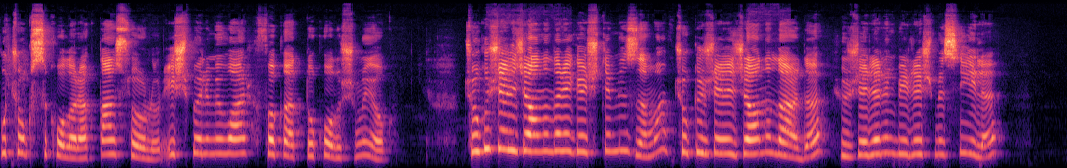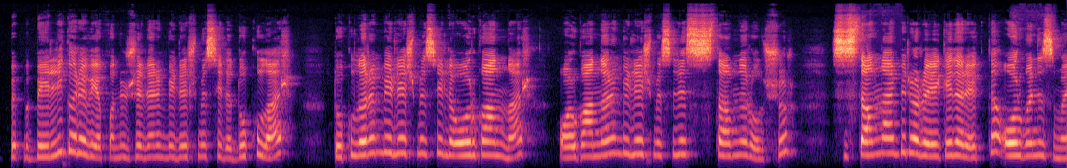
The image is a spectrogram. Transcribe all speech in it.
Bu çok sık olaraktan sorulur. İş bölümü var fakat doku oluşumu yok. Çok hücreli canlılara geçtiğimiz zaman çok hücreli canlılarda hücrelerin birleşmesiyle belli görevi yapan hücrelerin birleşmesiyle dokular, dokuların birleşmesiyle organlar, organların birleşmesiyle sistemler oluşur. Sistemler bir araya gelerek de organizmayı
